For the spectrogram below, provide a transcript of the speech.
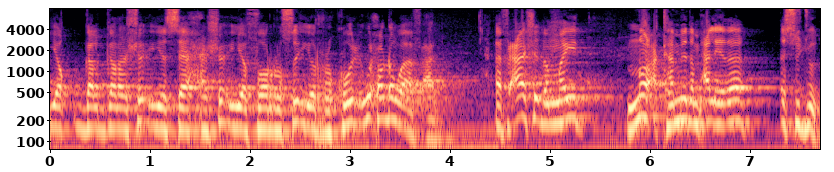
iyo galgalasho iyo seexasho iyo fororso iyo rukuuc waxo dhan waa afcaal. Afcaasha dhammayd nooc ka mida maxaa la yidhahdaa? Asujuud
